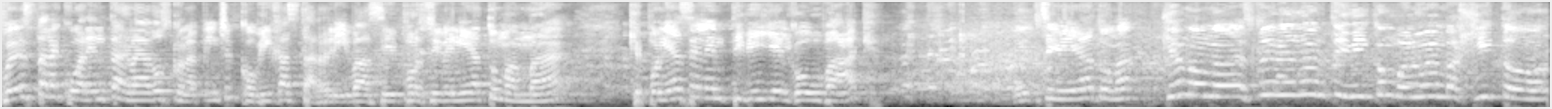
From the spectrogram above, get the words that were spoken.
puedes estar a 40 grados con la pinche cobija hasta arriba, así, por si venía tu mamá, que ponías el MTV y el Go Back. Si venía tu mamá, ¿qué mamá? Estoy viendo un TV con volumen bajito.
